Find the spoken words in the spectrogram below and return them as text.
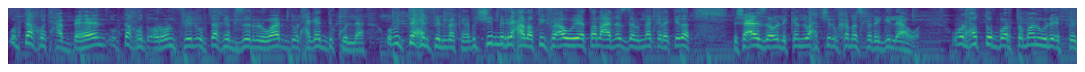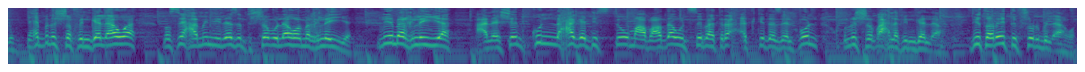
وبتاخد حبهان وبتاخد قرنفل وبتاخد زر ورد والحاجات دي كلها وبتطحن في المكنة بتشم الريحة لطيفة قوي وهي طالعة نازلة من المكنة كده. مش عايز أقول لك كان الواحد يشرب خمس فناجيل قهوة وبنحطه في برطمان ونقفله. نحب نشرب فنجان قهوة؟ نصيحة مني لازم تشربوا القهوة مغلية. ليه مغلية؟ علشان كل حاجة دي تستوي مع بعضها ونسيبها ترقد كده زي الفل ونشرب أحلى فنجان قهوة. دي طريقتي في شرب القهوة.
